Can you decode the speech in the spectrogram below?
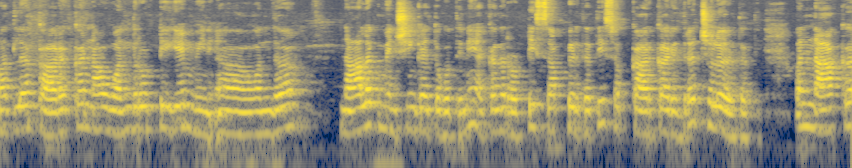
ಮೊದ್ಲು ಖಾರಕ್ಕೆ ನಾವು ಒಂದು ರೊಟ್ಟಿಗೆ ಮಿ ಒಂದು ನಾಲ್ಕು ಮೆಣಸಿನ್ಕಾಯಿ ತೊಗೋತೀನಿ. ಯಾಕಂದ್ರೆ ರೊಟ್ಟಿ ಸಪ್ಪು ಇರ್ತೈತಿ ಸ್ವಲ್ಪ ಖಾರ ಖಾರ ಇದ್ರೆ ಚಲೋ ಇರ್ತೈತಿ. ಒಂದು ನಾಲ್ಕು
